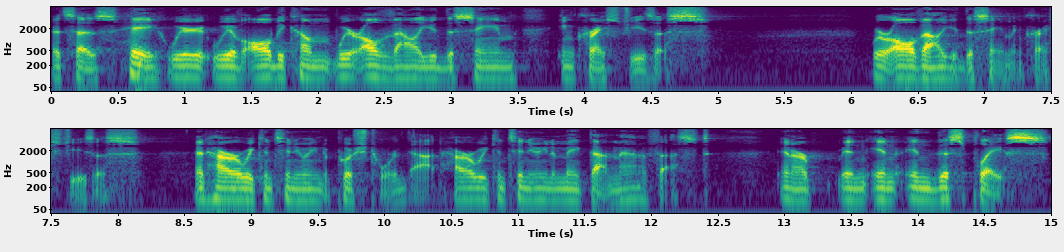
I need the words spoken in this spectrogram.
it says, hey, we we have all become we're all valued the same in Christ Jesus. We're all valued the same in Christ Jesus. And how are we continuing to push toward that? How are we continuing to make that manifest in our in, in, in this place,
